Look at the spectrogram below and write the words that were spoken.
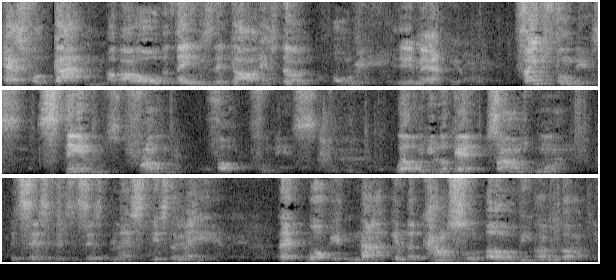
has forgotten about all the things that God has done already? Amen. Thankfulness stems from thoughtfulness. Well, when you look at Psalms 1, it says this. It says, Blessed is the man that walketh not in the counsel of the ungodly,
